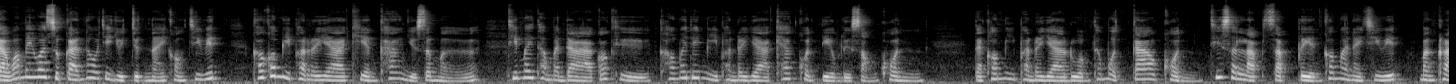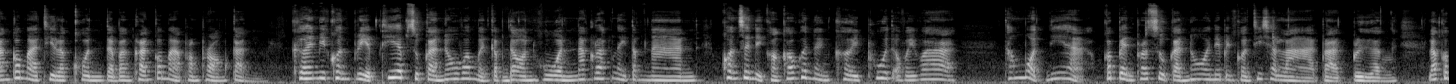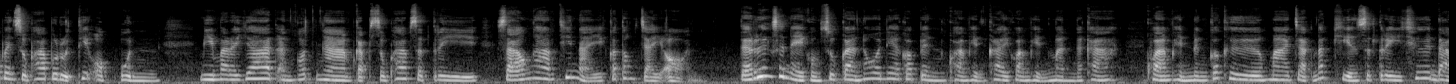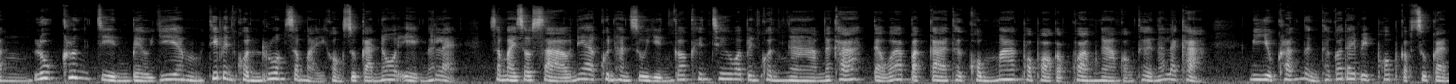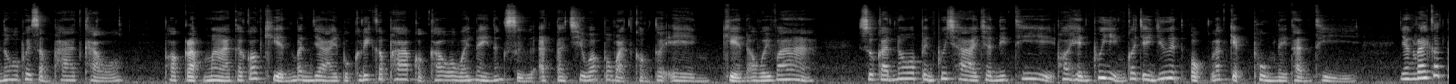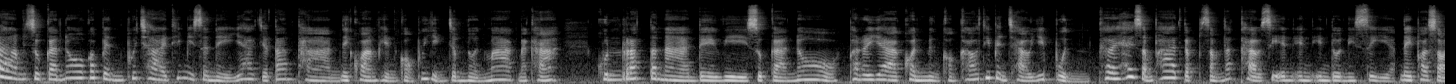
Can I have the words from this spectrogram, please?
แต่ว่าไม่ว่าสุการโนจะอยู่จุดไหนของชีวิต เขาก็มีภรรยาเคียงข้างอยู่เสมอ ที่ไม่ธรรมดาก็คือ เขาไม่ได้มีภรรยาแค่คนเดียวหรือสองคน แต่เขามีภรรยารวมทั้งหมด 9 คน ที่สลับสับเปลี่ยนเข้ามาในชีวิต บางครั้งก็มาทีละคน แต่บางครั้งก็มาพร้อม ๆ กันเคยมีคนเปรียบเทียบสุการโนว่าเหมือนกับดอนฮวนนักรักในตำนาน คนสนิทของเขาคนหนึ่งเคยพูดเอาไว้ว่า ทั้งหมดเนี่ยก็เป็นเพราะสุการโน่เนี่ยเป็นคนที่ฉลาดปราดเปรื่อง แล้วก็เป็นสุภาพบุรุษที่อบอุ่น มีมารยาทอันงดงามกับสุภาพสตรี สาวงามที่ไหนก็ต้องใจอ่อน แต่เรื่องเสน่ห์ของสุการโน่เนี่ยก็เป็นความเห็นใครความเห็นมันนะคะ ความเห็นหนึ่งก็คือมาจากนักเขียนสตรีชื่อดัง ลูกครึ่งจีนเบลเยียม ที่เป็นคนร่วมสมัยของสุการโน่เองนั่นแหละ สมัยสาวๆเนี่ยคุณฮันซูหยินก็ขึ้นชื่อว่าเป็นคนงามนะคะ แต่ว่าปากกาเธอคมมากพอๆกับความงามของเธอนั่นแหละค่ะ มีอยู่ครั้งหนึ่งเธอก็ได้ไปพบกับสุกาโนเพื่อสัมภาษณ์เขา พอกลับมาเธอก็เขียนบรรยายบุคลิกภาพของเขาเอาไว้ในหนังสืออัตชีวประวัติของตัวเอง เขียนเอาไว้ว่าสุกาโนเป็นผู้ชายชนิดที่ พอเห็นผู้หญิงก็จะยืดอกและเก็บพุงในทันทีอย่างไรก็ตามสุกาโน่ก็เป็นผู้ชายที่มีเสน่ห์ยากจะต้านทานในความเห็นของผู้หญิงจำนวนมากนะคะ คุณรัตนาเดวีสุการโนภรรยาคนหนึ่งของเขาที่เป็นชาวญี่ปุ่น เคยให้สัมภาษณ์กับสำนักข่าว CNN อินโดนีเซีย ในพศ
